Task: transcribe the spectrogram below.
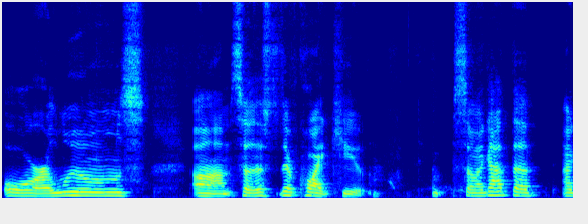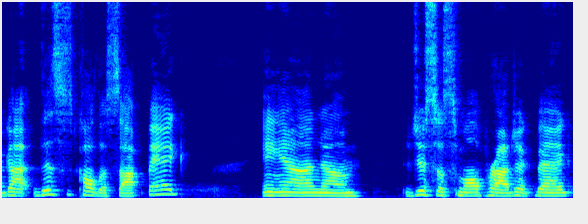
or looms, um, so they're quite cute. So I got the, I got, this is called a sock bag and um, just a small project bag.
